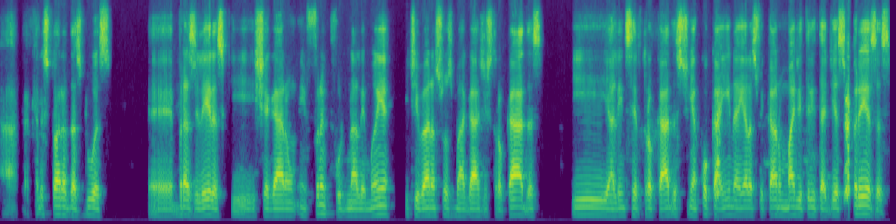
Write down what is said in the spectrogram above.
a aquela história das duas é, brasileiras que chegaram em Frankfurt, na Alemanha, e tiveram suas bagagens trocadas, e além de ser trocadas, tinha cocaína e elas ficaram mais de 30 dias presas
